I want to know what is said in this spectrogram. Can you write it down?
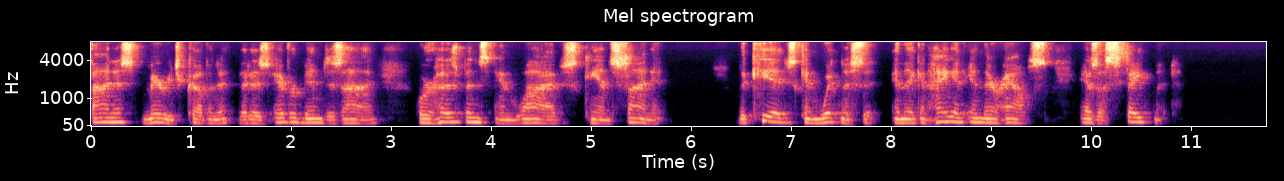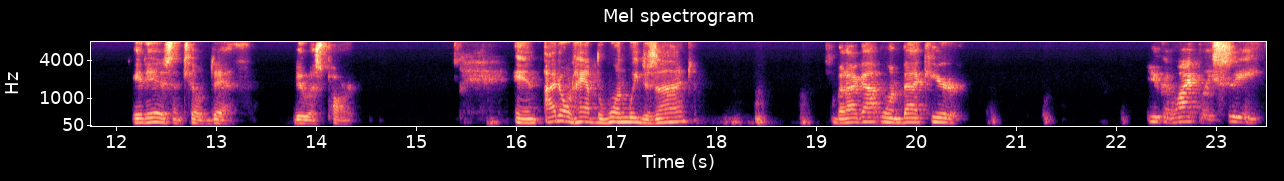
finest marriage covenant that has ever been designed, where husbands and wives can sign it. The kids can witness it and they can hang it in their house as a statement. It is until death do us part. And I don't have the one we designed, but I got one back here. You can likely see.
